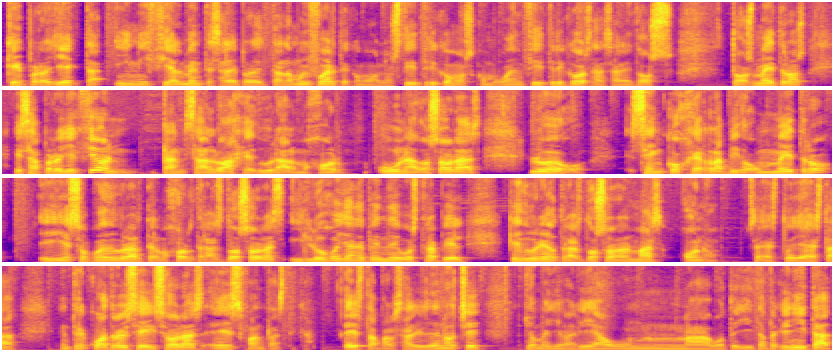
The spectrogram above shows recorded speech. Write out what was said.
que proyecta inicialmente, sale proyectando muy fuerte, como los cítricos, como buen cítrico, o sea, sale 2 metros. Esa proyección tan salvaje dura a lo mejor una o dos horas. Luego se encoge rápido un metro y eso puede durarte a lo mejor otras dos horas y luego ya depende de vuestra piel que dure otras dos horas más o no. O sea, esto ya está entre cuatro y seis horas, es fantástica. Esta para salir de noche, yo me llevaría una botellita pequeñita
